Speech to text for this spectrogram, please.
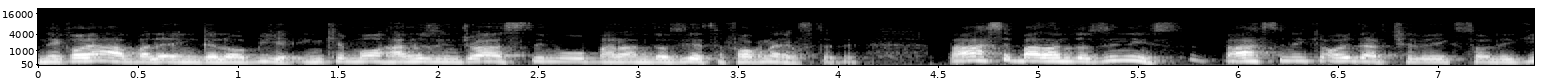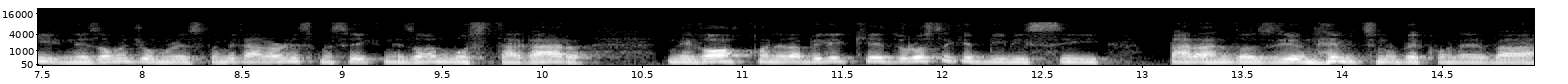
نگاه اول انقلابیه. اینکه ما هنوز اینجا هستیم و براندازی اتفاق نیفتاده. بحث براندازی نیست. بحث اینه که آیا در 41 سالگی نظام جمهوری اسلامی قرار نیست مثل یک نظام مستقر نگاه کنه و بگه که درسته که بی بی سی براندازی رو نمی‌تونه بکنه و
